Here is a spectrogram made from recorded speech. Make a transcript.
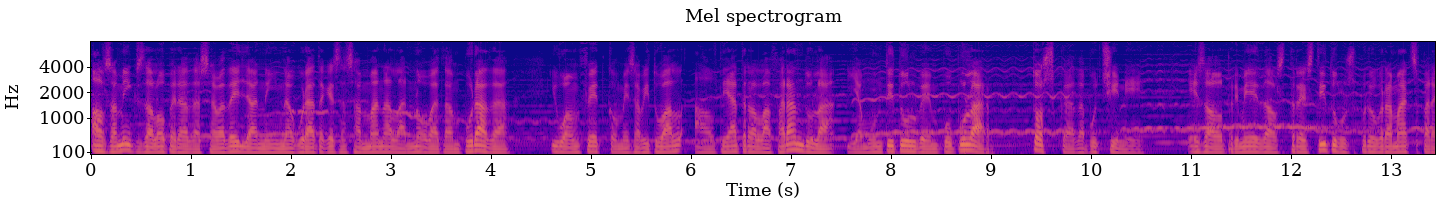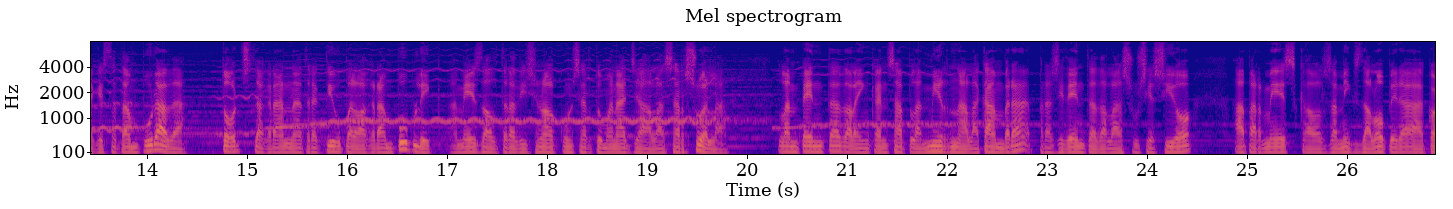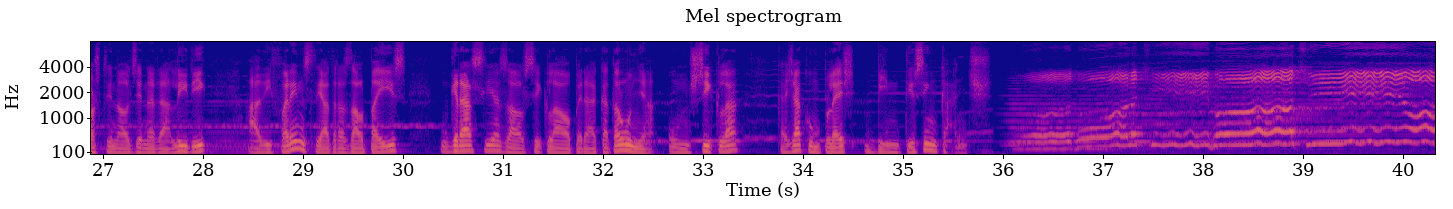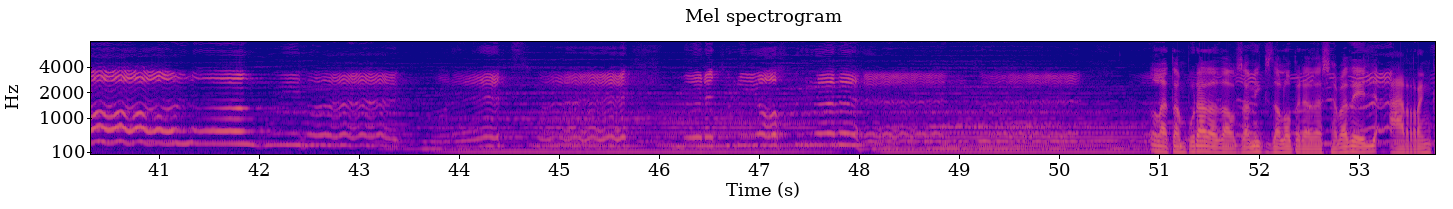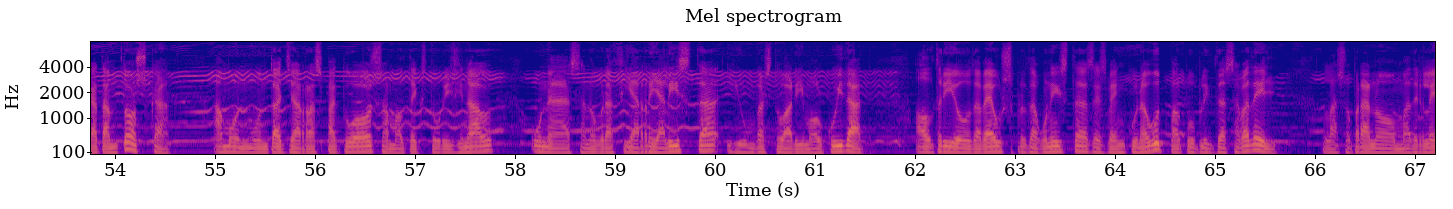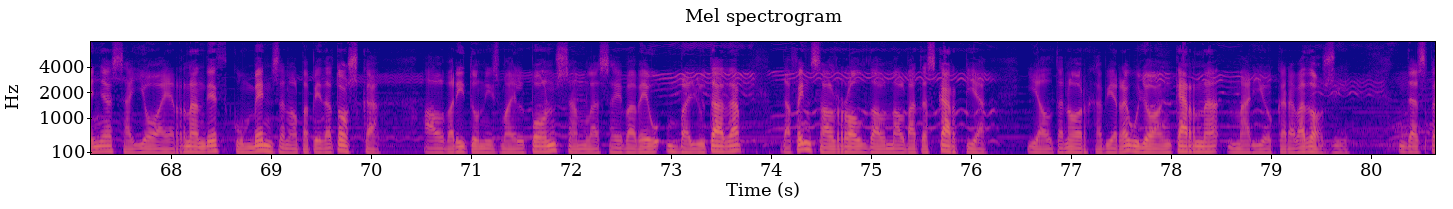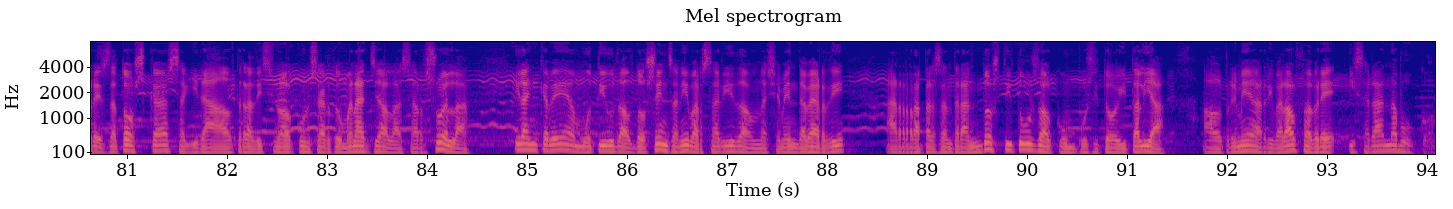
Els amics de l'Òpera de Sabadell han inaugurat aquesta setmana la nova temporada i ho han fet, com és habitual, al Teatre La Faràndula i amb un títol ben popular, Tosca de Puccini. És el primer dels tres títols programats per aquesta temporada, tots de gran atractiu per al gran públic, a més del tradicional concert homenatge a la sarsuela. L'empenta de la incansable Mirna La Cambra, presidenta de l'associació, ha permès que els amics de l'òpera acostin el gènere líric a diferents teatres del país gràcies al cicle Òpera a Catalunya, un cicle que ja compleix 25 anys. La temporada dels Amics de l'Òpera de Sabadell ha arrencat amb Tosca, amb un muntatge respectuós amb el text original, una escenografia realista i un vestuari molt cuidat. El trio de veus protagonistes és ben conegut pel públic de Sabadell. La soprano madrilenya Sayoa Hernández convenç en el paper de Tosca. El baríton Ismael Pons, amb la seva veu vellutada, defensa el rol del malvat Escàrpia i el tenor Javier Agulló encarna Mario Carabadosi. Després de Tosca seguirà el tradicional concert d'homenatge a la sarsuela, i l'any que ve, amb motiu del 200 aniversari del naixement de Verdi, es representaran dos títols del compositor italià. El primer arribarà al febrer i serà Nabucco.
